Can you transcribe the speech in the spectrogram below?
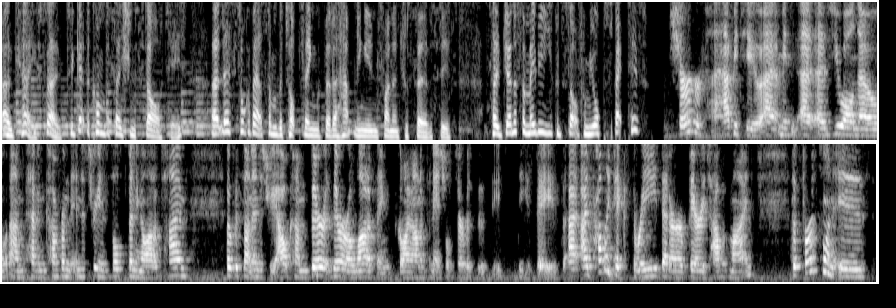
Okay, so to get the conversation started, uh, let's talk about some of the top things that are happening in financial services. So, Jennifer, maybe you could start from your perspective. Sure, happy to. I mean, as you all know, um, having come from the industry and still spending a lot of time focused on industry outcomes, there there are a lot of things going on in financial services these, these days. I, would probably pick three that are very top of mind. The first one is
